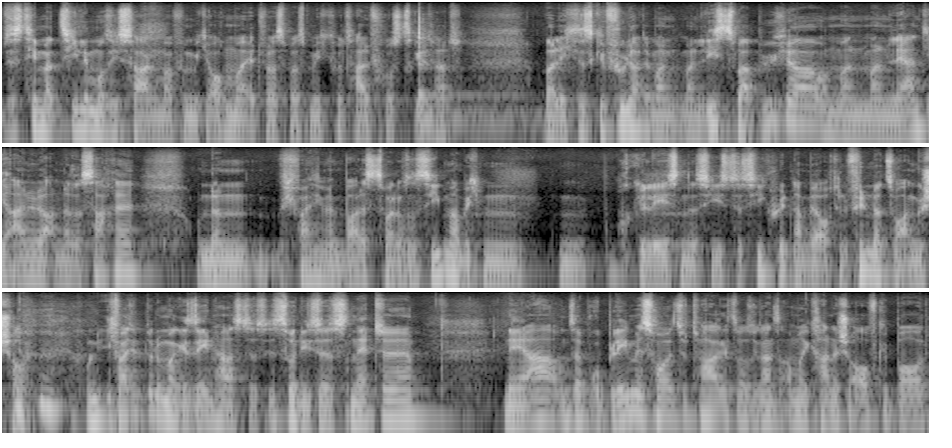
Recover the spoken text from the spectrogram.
das Thema Ziele, muss ich sagen, war für mich auch immer etwas, was mich total frustriert hat. Weil ich das Gefühl hatte, man, man liest zwar Bücher und man, man lernt die eine oder andere Sache. Und dann, ich weiß nicht, wann war das? 2007 habe ich ein, ein Buch gelesen, das hieß The Secret, und haben wir auch den Film dazu angeschaut. und ich weiß nicht, ob du den mal gesehen hast. Das ist so dieses nette naja, unser Problem ist heutzutage, das ist also ganz amerikanisch aufgebaut,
